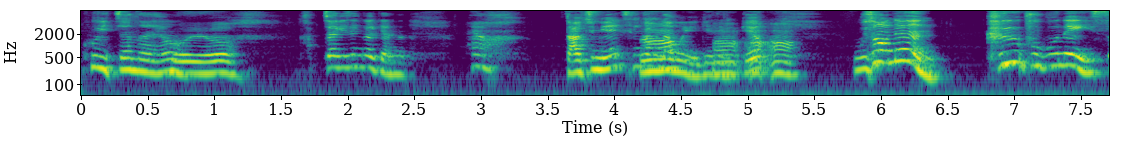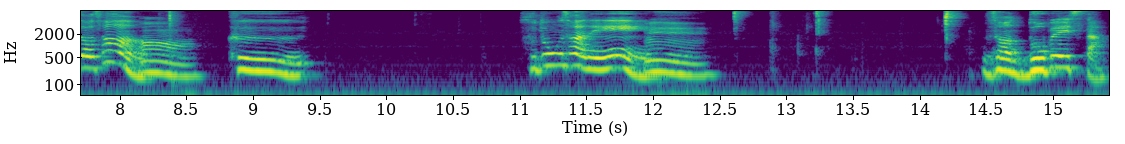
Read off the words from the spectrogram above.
그거 있잖아요. 뭐요? 갑자기 생각이 안 나. 아휴, 나중에 생각나면 얘기해 드릴게요. 어, 어, 우선은 그 부분에 있어서 어. 어. 그 부동산에 네. 우선 노벨상,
